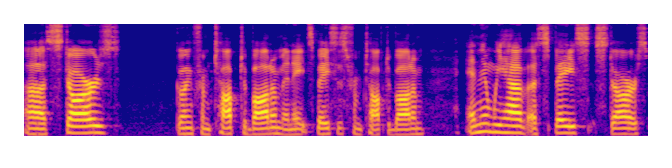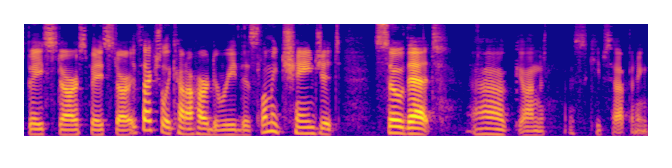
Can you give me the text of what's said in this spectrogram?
uh, stars going from top to bottom and eight spaces from top to bottom. And then we have a space, star, space, star, space, star. It's actually kind of hard to read this. Let me change it so that, oh god, this keeps happening.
